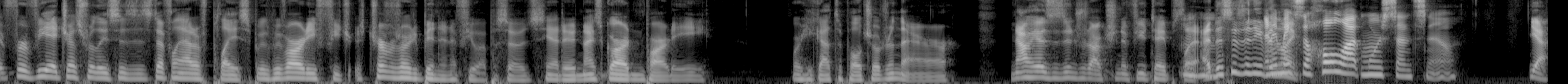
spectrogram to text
uh, for VHS releases is definitely out of place because we've already featured. Trevor's already been in a few episodes. He had a nice garden party where he got to pull children there. Now he has his introduction a few tapes later. Mhm. This isn't even And it like, makes a whole lot more sense now. yeah,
